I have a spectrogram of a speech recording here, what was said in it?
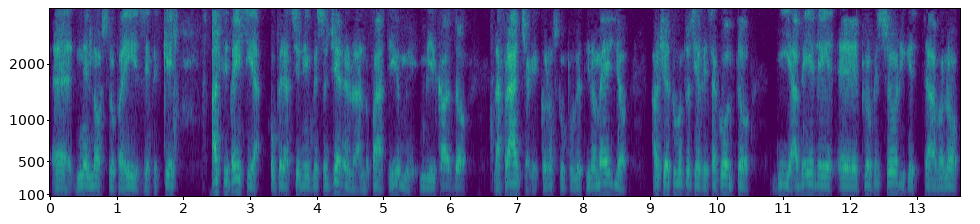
eh, nel nostro paese, perché altri paesi operazioni di questo genere l'hanno fatte. Io mi, mi ricordo la Francia, che conosco un pochettino meglio, a un certo punto si è resa conto di avere eh, professori che stavano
